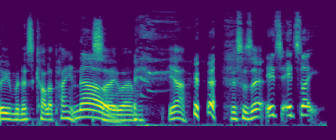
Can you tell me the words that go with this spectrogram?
luminous color paint. No. So um, yeah, this is it. It's it's like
